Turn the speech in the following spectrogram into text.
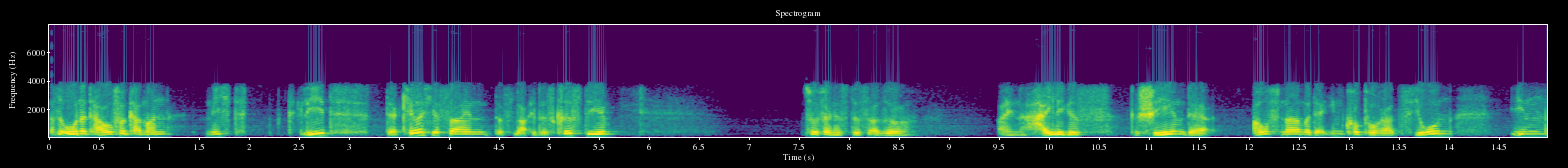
Also ohne Taufe kann man nicht Glied der Kirche sein, des Leibes Christi. Insofern ist es also ein heiliges Geschehen der Aufnahme, der Inkorporation in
